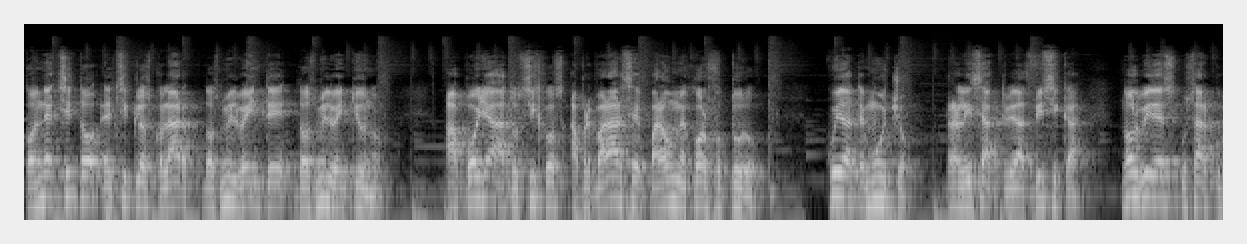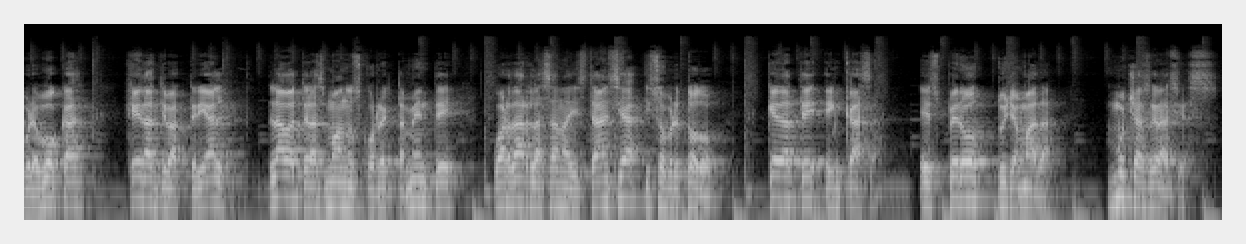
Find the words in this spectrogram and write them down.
con éxito el ciclo escolar 2020-2021. Apoya a tus hijos a prepararse para un mejor futuro. Cuídate mucho, realiza actividad física no olvides usar cubreboca, gel antibacterial, lávate las manos correctamente, guardar la sana distancia y sobre todo, quédate en casa. Espero tu llamada. Muchas gracias.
